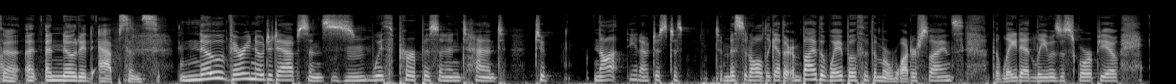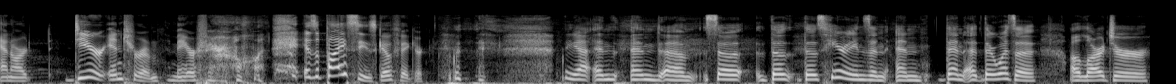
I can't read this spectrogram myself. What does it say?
So um, a, a noted absence. No, very noted absence mm-hmm. with purpose and intent to not, you know, just to, to miss it all together. And by the way, both of them are water signs. The late Ed Lee was a Scorpio, and our dear interim Mayor Farrell is a Pisces. Go figure. Yeah, and and um, so those those hearings, and and then uh, there was a a larger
